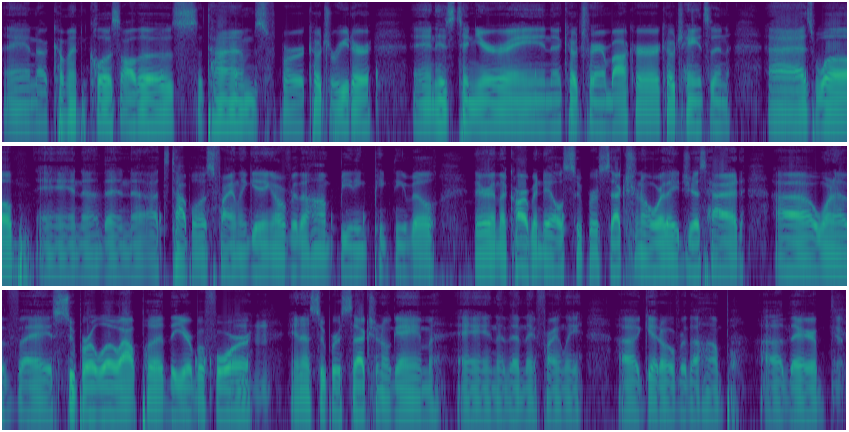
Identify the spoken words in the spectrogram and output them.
And uh, coming close all those times for Coach Reeder and his tenure, and uh, Coach Fehrenbacher, Coach Hansen uh, as well, and uh, then uh, Teutopolis finally getting over the hump, beating Pinckneyville there in the Carbondale Super Sectional, where they just had uh, one of a super low output the year before in a Super Sectional game, and then they finally uh, get over the hump uh, there, Yep.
